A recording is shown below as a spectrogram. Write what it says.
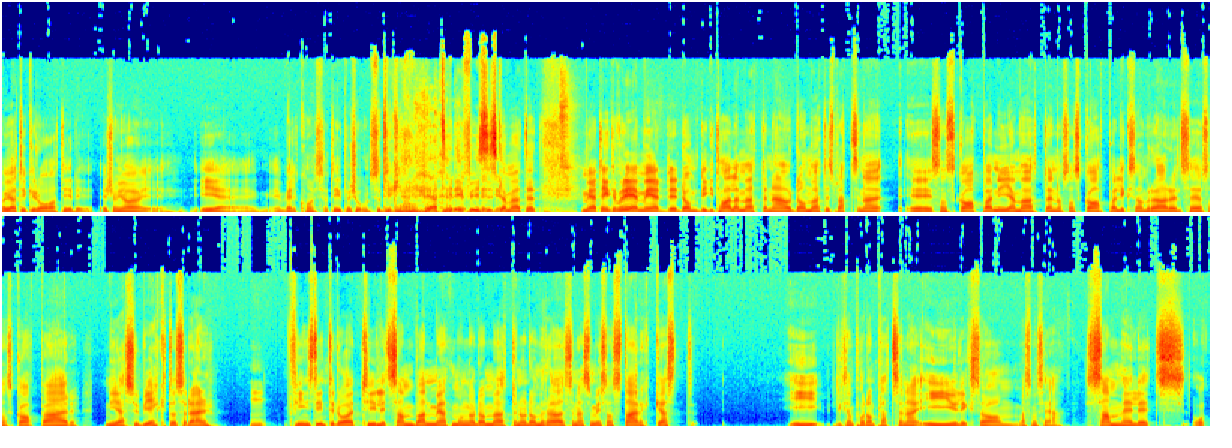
Och jag tycker då att det är det, eftersom jag är, en väldigt konservativ person så tycker jag att det är det fysiska mötet. Men jag tänkte på det med de digitala mötena och de mötesplatserna eh, som skapar nya möten och som skapar liksom rörelse och som skapar nya subjekt och sådär. Mm. Finns det inte då ett tydligt samband med att många av de möten och de rörelserna som är som starkast i, liksom på de platserna är ju liksom, vad ska man säga, samhällets och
